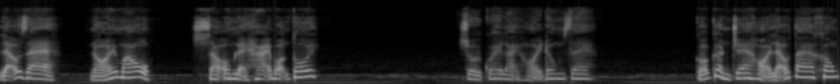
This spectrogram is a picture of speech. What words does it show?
Lão già, nói mau, sao ông lại hại bọn tôi? rồi quay lại hỏi Đông Gia. Có cần tra hỏi lão ta không?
